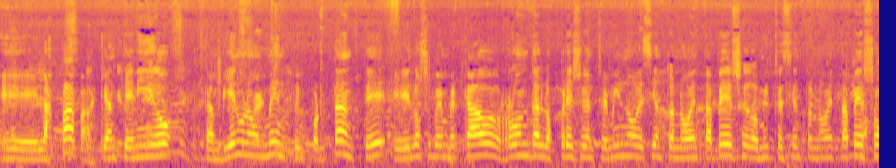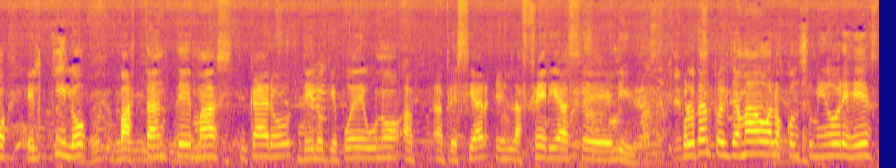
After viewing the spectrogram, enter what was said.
eh, las papas, que han tenido también un aumento importante. eh, los supermercados rondan los precios entre 1.990 pesos y 2.390 pesos el kilo, bastante más caro de lo que puede uno apreciar en las ferias eh, libres. Por lo tanto, el llamado a los consumidores es,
